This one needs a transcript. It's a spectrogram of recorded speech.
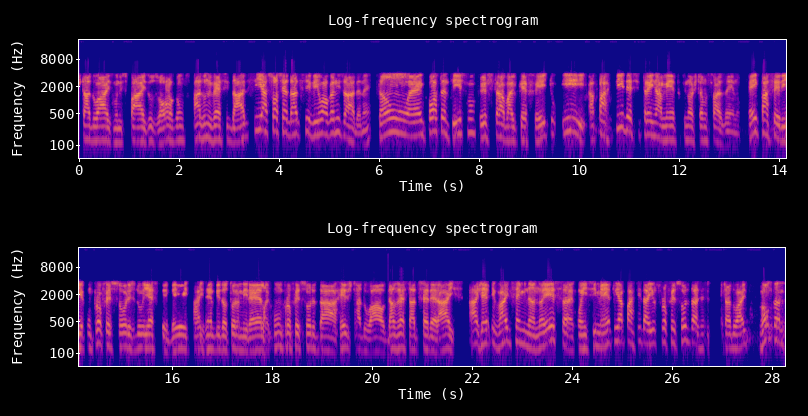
estaduais, municipais, os órgãos, as universidades e a sociedade civil organizada, né? Então, é importantíssimo esse trabalho que é feito e a partir desse treinamento que nós estamos fazendo, em parceria com professores do IFPB, a exemplo de doutora Mirella, com professores da rede estadual, das universidades federais, a gente vai disseminando esse conhecimento e a partir daí os professores das estaduais vão também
